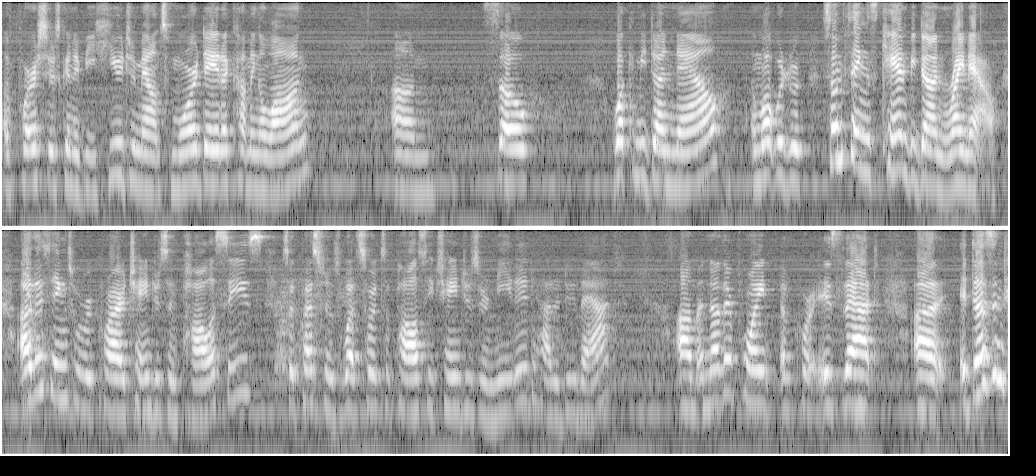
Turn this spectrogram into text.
Of course, there's going to be huge amounts more data coming along. Um, so what can be done now? And what would, some things can be done right now. Other things will require changes in policies. So the question is what sorts of policy changes are needed, how to do that. Um, another point, of course, is that uh, it doesn't,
